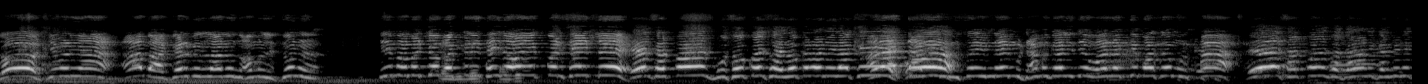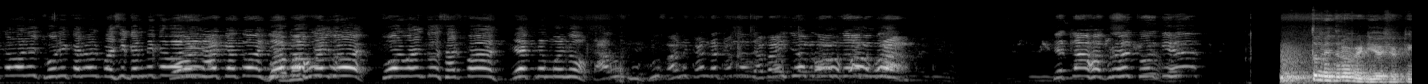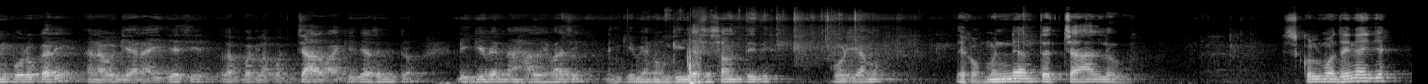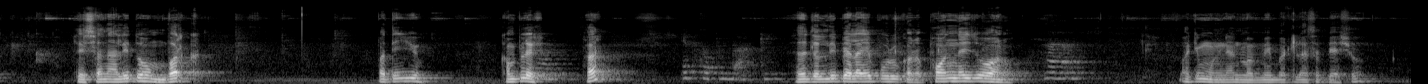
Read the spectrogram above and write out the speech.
જો જીવણિયા આ બાગર બિરલાનું નામ લીધું ને એ મામા જો બકરી થઈ જાવ એક પર છે એટલે એ સરપંચ મૂસો કોઈ સહેલો કરવા નહીં રાખી અરે તારે ઓહ! ગુસ્સો એમને મોઢામાં ગાલી દે વાર રાખજે પાછો મૂર્ખા એ સરપંચ વધારાની ગરમી નહીં કરવાની ચોરી કરવાની પછી ગરમી ચોર કરવાની ના કહેતો જે જે બહુ બહુ કહી દો ચોર હોય ને તો સરપંચ એક નંબરનો તારું મૂઠું ખાને ખાને ખાને દબાઈ ગયો હમણાં હમણાં હમણાં. કેટલા હફરો ચોર કે હે? તો મિત્રો વીડિયો શૂટિંગ પૂરું કરી અને હવે ઘેર આવી જાય છીએ. લગભગ લગભગ ચાર વાગી જશે મિત્રો. ડીગીબેનના હાલ એવા છે. ડીગીબેન ઊંઘી જશે શાંતિથી ઘોડિયામાં દેખો મુન્ડ્યાન તો ચાલો. સ્કૂલમાં જઈને આવી ગયા. લેસન આ લીધું હોમવર્ક પતી ગયું. કમ્પ્લીટ હા? હવે જલ્દી પહેલાં એ પૂરું કરો. ફોન નહીં જોવાનો. બાકી મુન્નાન મમ્મી બદલાશે બેસો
